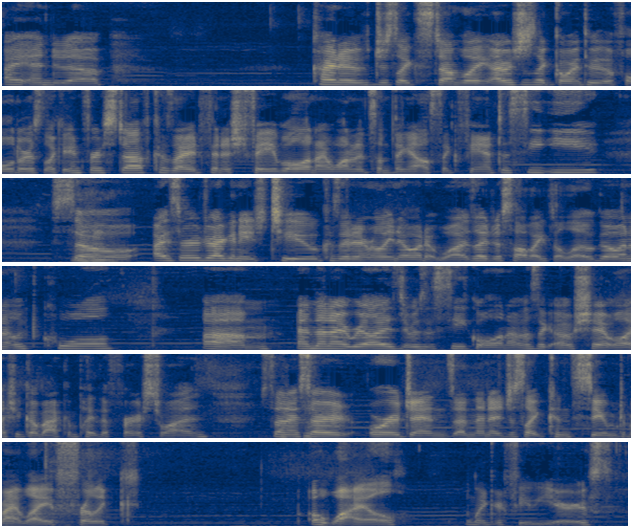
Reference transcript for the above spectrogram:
I ended up kind of just like stumbling. I was just like going through the folders looking for stuff because I had finished Fable and I wanted something else like fantasy y. So mm-hmm. I started Dragon Age 2 because I didn't really know what it was. I just saw like the logo and it looked cool. Um, and then I realized it was a sequel, and I was like, oh shit, well, I should go back and play the first one. So then I started Origins, and then it just like consumed my life for like a while, like a few years.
